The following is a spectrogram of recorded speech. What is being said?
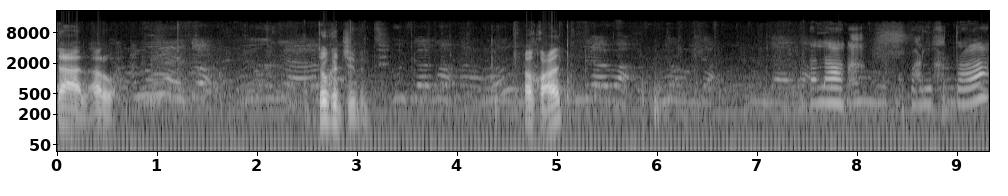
تعال أروح. دوك تجيب أنت. أقعد. على واحد الخطأ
